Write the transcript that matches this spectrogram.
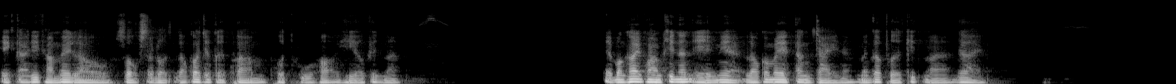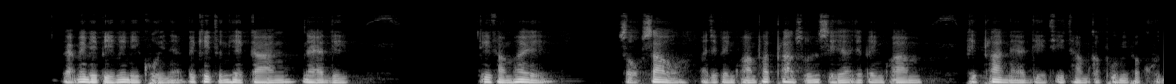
เหตุการณ์ที่ทำให้เราโศกสลดเราก็จะเกิดความหดหู่ห่อเหี่ยวขึ้นมา แต่บางครั้งความคิดนั้นเองเนี่ย เราก็ไม่ได้ตั้งใจนะ มันก็เผลอคิดมาได้แบบไม่มีปีไม่มีคุยเนี่ย ไปคิดถึงเหตุการณ์ในอดีต ที่ทำให้ โศกเศร้า อาจจะเป็นความพลาดพลาดสูญเสีย อาจจะเป็นความผิดพลาดในอดีตที่ทำกับผู้มีพระคุณ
